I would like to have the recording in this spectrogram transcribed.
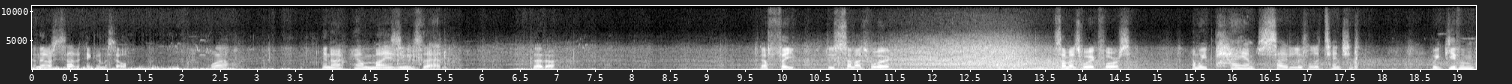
And then I started thinking to myself, wow, you know, how amazing is that? That uh, our feet do so much work, so much work for us, and we pay them so little attention. We give them,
